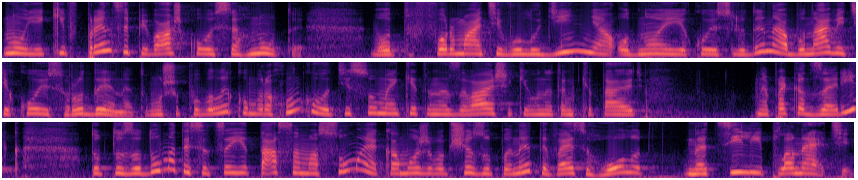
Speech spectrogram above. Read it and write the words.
ну, які в принципі важко осягнути. От в форматі володіння одної якоїсь людини або навіть якоїсь родини. Тому що по великому рахунку, от ті суми, які ти називаєш, які вони там китають, наприклад, за рік. Тобто задуматися, це є та сама сума, яка може взагалі зупинити весь голод на цілій планеті.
